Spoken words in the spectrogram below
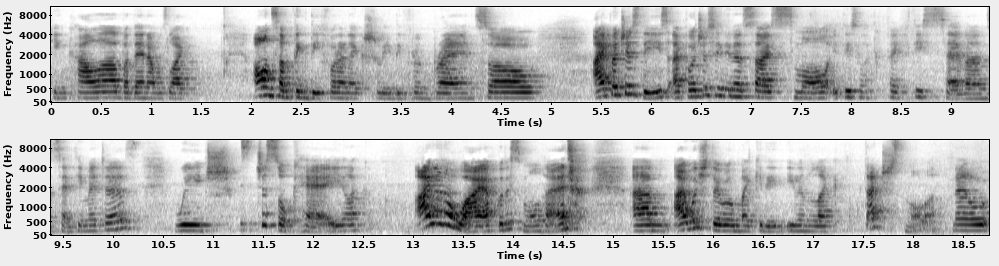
pink color but then I was like I want something different actually different brand so I purchased this. I purchased it in a size small. It is like 57 centimeters, which is just okay. Like I don't know why I've got a small head. Um, I wish they will make it even like touch smaller. Now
